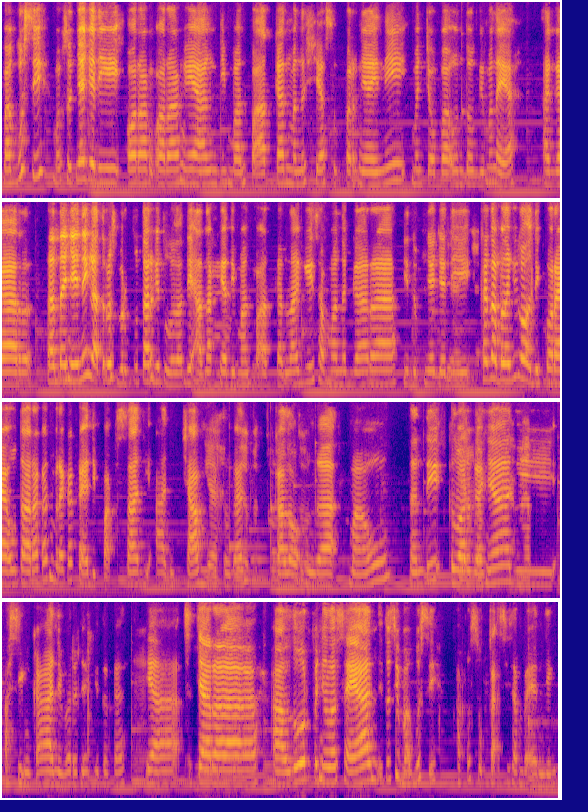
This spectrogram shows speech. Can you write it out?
bagus sih. Maksudnya jadi orang-orang yang dimanfaatkan manusia supernya ini mencoba untuk gimana ya? Agar rantainya ini nggak terus berputar gitu loh nanti anaknya hmm. dimanfaatkan lagi sama negara hidupnya jadi ya, ya. kan apalagi kalau di Korea Utara kan mereka kayak dipaksa diancam ya, gitu kan ya, kalau nggak mau nanti keluarganya ya, diasingkan ibaratnya gitu kan hmm. ya secara alur penyelesaian itu sih bagus sih aku suka sih sampai ending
